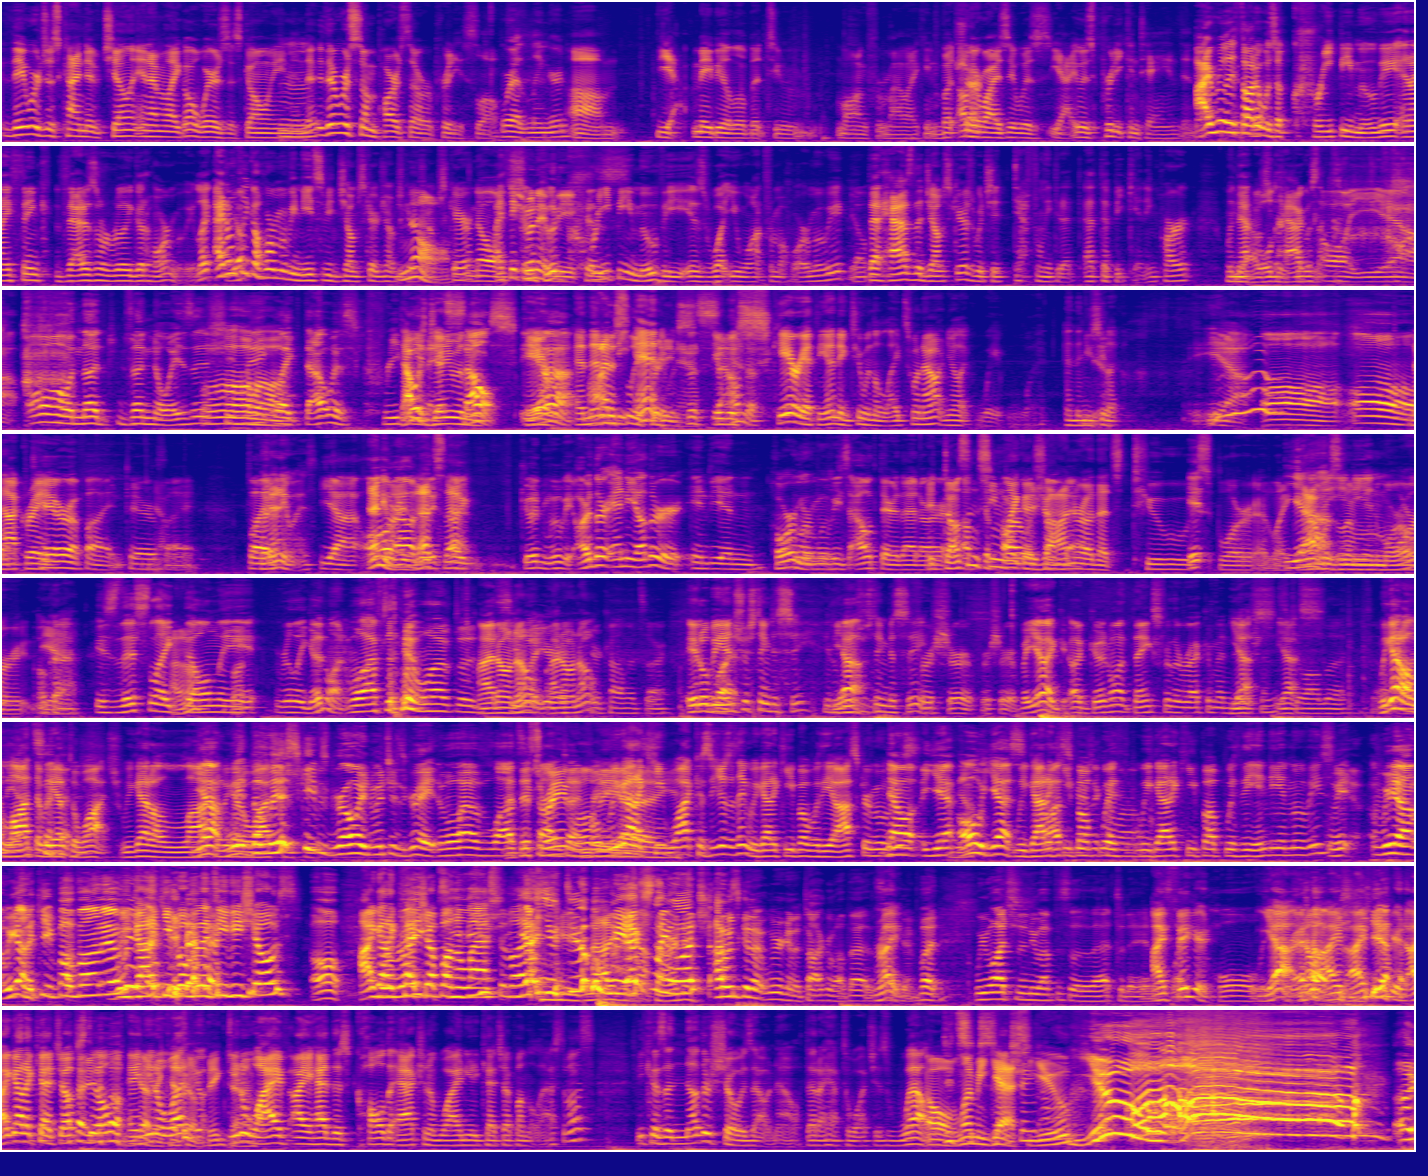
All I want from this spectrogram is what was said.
they were just kind of chilling, and I'm like, oh, where's this going? Mm-hmm. And there, there were some parts that were pretty slow. Where it lingered. Um, yeah, maybe a little bit too long for my liking, but Sure. otherwise it was yeah, it was pretty contained. And, I really thought it was a creepy movie, and I think that is a really good horror movie. Like, I don't Yep. think a horror movie needs to be jump scare, jump scare, No. jump scare. No, I think a good be, 'cause- creepy movie is what you want from a horror movie Yep. that has the jump scares, which it definitely did at, at the beginning part when Yeah, that old hag was like, Oh yeah. Oh, and the the noises she Oh. made, like that was creepy. That was in genuinely itself. scary. Yeah. And then Honestly, at the end, it was, nasty. it was scary at the ending too when the lights went out, and you're like, wait, what? And then you see like, yeah. Oh, oh. Not great. Terrifying. Terrifying. But, but anyways, yeah. All Anyway, around, that's a, that. a good movie. Are there any other Indian Horror horror, movies. movies. out there that are? it doesn't seem like a with Sunbed? genre that's too It- explore like Yeah. that was Indian more more? Okay. yeah. Is this like the know, only really good one? We'll have to. We'll have to. I don't see know. What your, I don't know. Your comments are it'll be But- interesting to see. It'll be interesting to see. for sure, for sure. But yeah, a a good one. Thanks for the recommendations. yes. To all the, to We got a lot that we have to watch. We got a lot. yeah, that we we- the watch list this keeps week. growing, which is great. We'll have lots At this of rate, we'll But be, we gotta uh, keep yeah. watch because here's the thing: we gotta keep up with the Oscar movies. now, yeah. Oh yes, we gotta keep up with out. we gotta keep up with the Indian movies. we we uh, we gotta keep up on it. We gotta keep up with the TV shows. Oh, I gotta catch right, up on The Last of Us. Yeah, you He's do. We actually started. watched. I was gonna. We were gonna talk about that. In a Right. Second, but we watched a new episode of that today. And I it's like, figured. holy Yeah, crap. no, I, I Yeah. figured I gotta catch up still. know. And You you know what? up big You know why I've, I had this call to action of why I need to catch up on The Last of Us? Because another show is out now that I have to watch as well. Oh, Did let me guess, Succession you. come You! Oh! oh!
